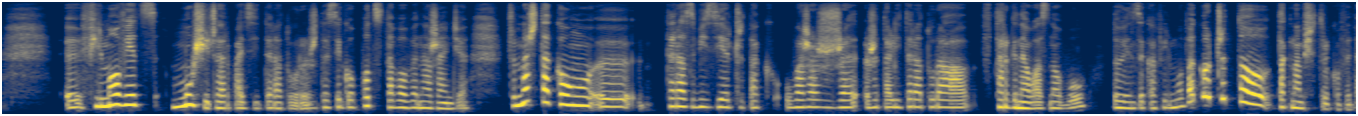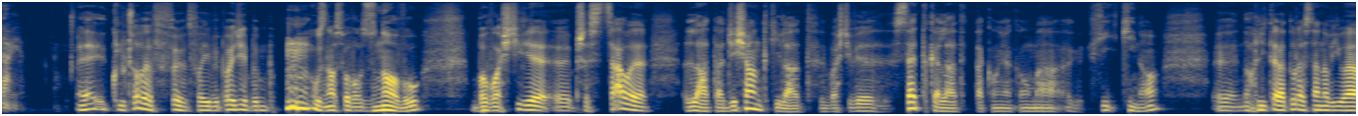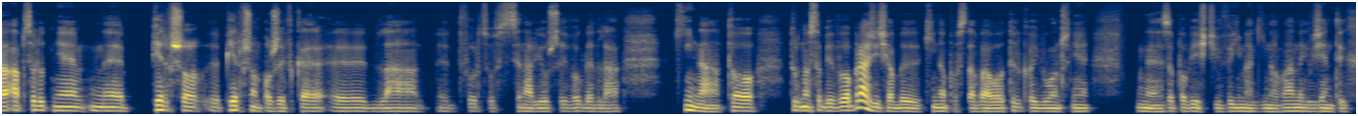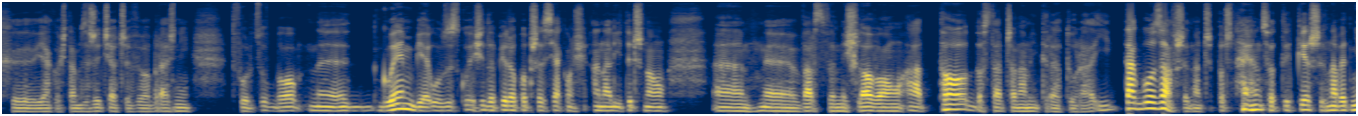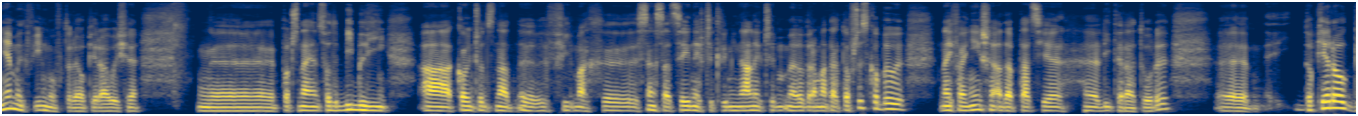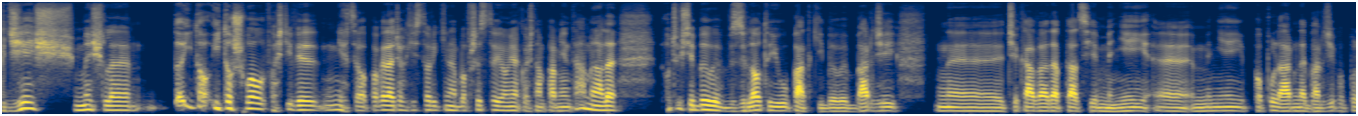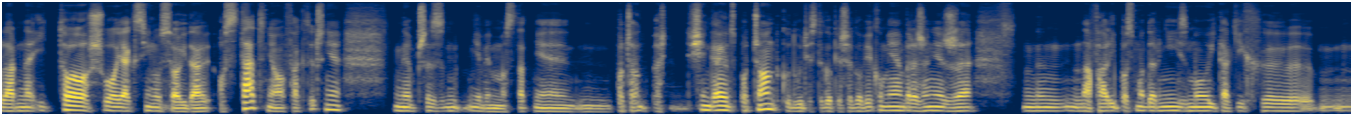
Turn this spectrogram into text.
y, filmowiec musi czerpać z literatury, że to jest jego podstawowe narzędzie. Czy masz taką y, teraz wizję, czy tak uważasz, że, że ta literatura wtargnęła znowu do języka filmowego, czy to tak nam się tylko wydaje? E, kluczowe w Twojej wypowiedzi bym uznał słowo znowu, bo właściwie e, przez całe lata, dziesiątki lat, właściwie setkę lat, taką jaką ma kino, e, no, literatura stanowiła absolutnie pierwszo, pierwszą pożywkę dla twórców scenariuszy, w ogóle dla kina. To trudno sobie wyobrazić, aby kino powstawało tylko i wyłącznie z opowieści wyimaginowanych, wziętych e, jakoś tam z życia czy wyobraźni twórców, bo e, głębie uzyskuje się dopiero poprzez jakąś analityczną warstwę myślową, a to dostarcza nam literatura. I tak było zawsze, znaczy poczynając od tych pierwszych, nawet niemych filmów, które opierały się, poczynając od Biblii, a kończąc na filmach sensacyjnych, czy kryminalnych, czy melodramatach, to wszystko były najfajniejsze adaptacje literatury. Dopiero gdzieś myślę, to i, to, i to szło, właściwie nie chcę opowiadać o historii kina, bo wszyscy ją jakoś tam pamiętamy, ale oczywiście były wzloty i upadki, były bardziej e, ciekawe adaptacje, mniej, e, mniej popularne, bardziej popularne i to szło jak sinusoida. Ostatnio faktycznie e, przez, nie wiem, ostatnie, sięgając początku XXI wieku, miałem wrażenie, że na fali postmodernizmu i takich e,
